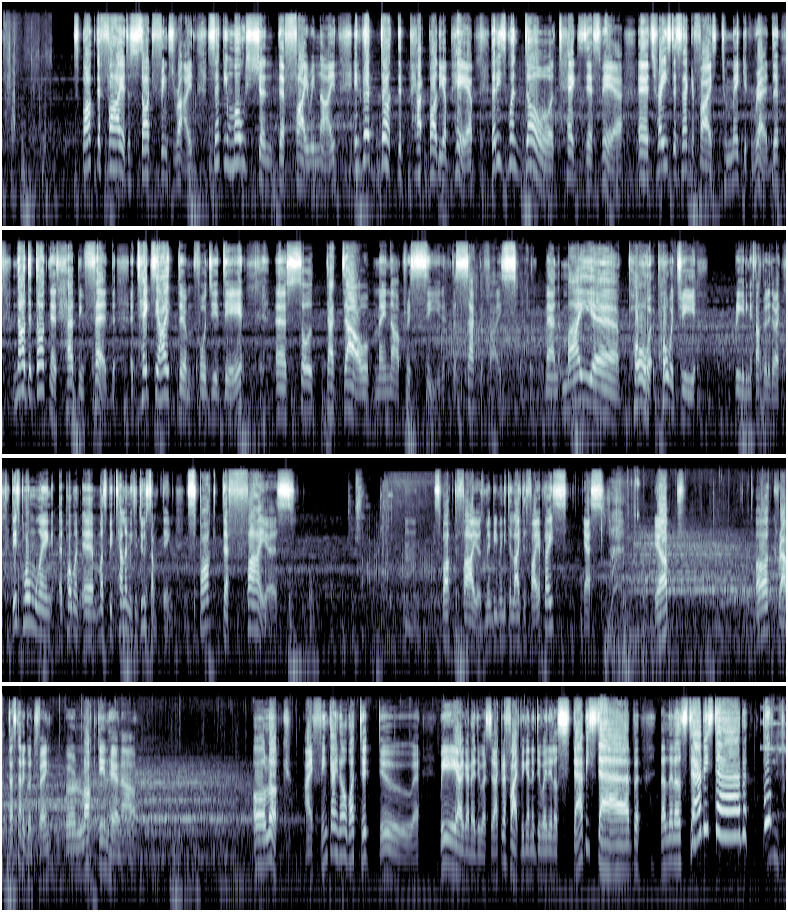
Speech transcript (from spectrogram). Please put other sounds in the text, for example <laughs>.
Spark the fire to start things right. Set in motion the fiery night. In red dot the body appear. That is when Doe takes the sphere. Uh, trace the sacrifice to make it red. Now the darkness had been fed. It takes the item for GD. Uh, so that thou may now proceed the sacrifice. Man, my uh, po poetry reading is not really the This poem, uh, poem uh, must be telling me to do something. Spark the fires. Hmm. Spark the fires. Maybe we need to light the fireplace? Yes. Yep. Oh crap, that's not a good thing. We're locked in here now. Oh look, I think I know what to do. We are gonna do a sacrifice. We're gonna do a little stabby stab. The little stabby stab. Boop.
